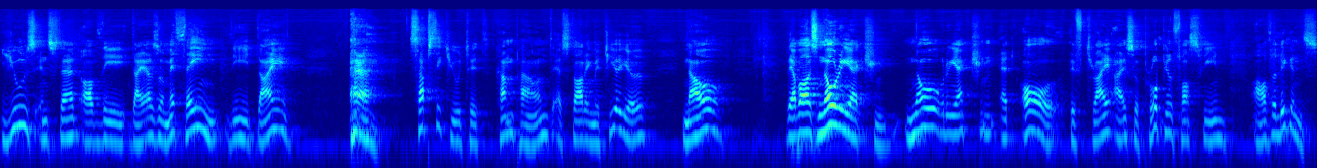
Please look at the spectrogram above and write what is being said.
use instead of the diazomethane, the di substituted compound as starting material, now there was no reaction, no reaction at all if triisopropyl phosphine are the ligands.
